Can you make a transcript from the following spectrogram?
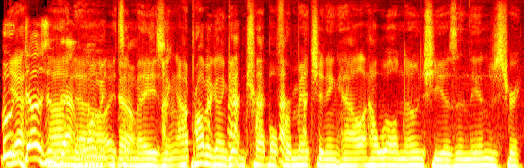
who doesn't that know, woman It's know? amazing. I'm probably going to get in trouble for mentioning how, how well known she is in the industry.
